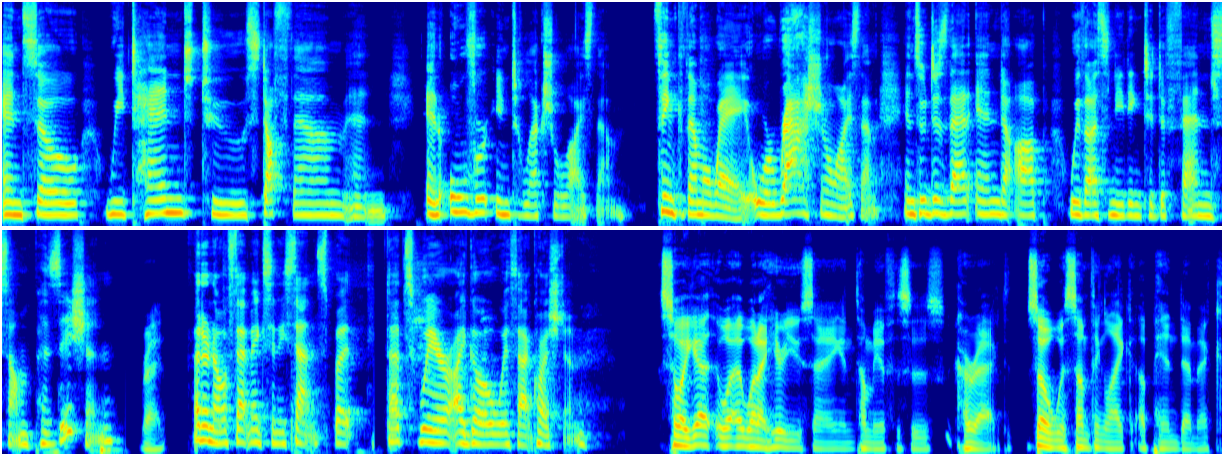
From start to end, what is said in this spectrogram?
And so we tend to stuff them and and over intellectualize them, think them away or rationalize them. And so does that end up with us needing to defend some position? Right. I don't know if that makes any sense, but that's where I go with that question. So I get what what I hear you saying, and tell me if this is correct. So with something like a pandemic,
